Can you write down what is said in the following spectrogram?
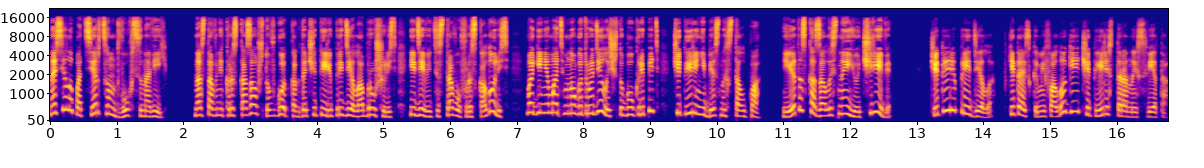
носила под сердцем двух сыновей. Наставник рассказал, что в год, когда четыре предела обрушились и девять островов раскололись, богиня-мать много трудилась, чтобы укрепить четыре небесных столпа, и это сказалось на ее чреве. Четыре предела китайской мифологии четыре стороны света.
